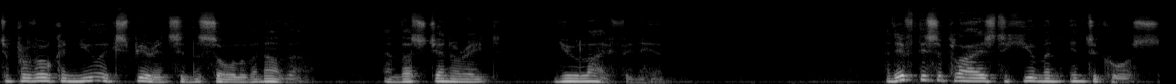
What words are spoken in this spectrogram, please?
to provoke a new experience in the soul of another, and thus generate new life in him. And if this applies to human intercourse,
